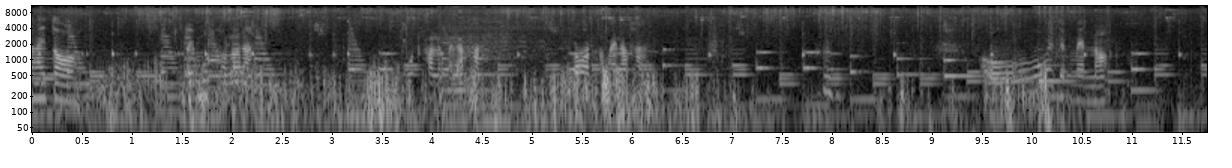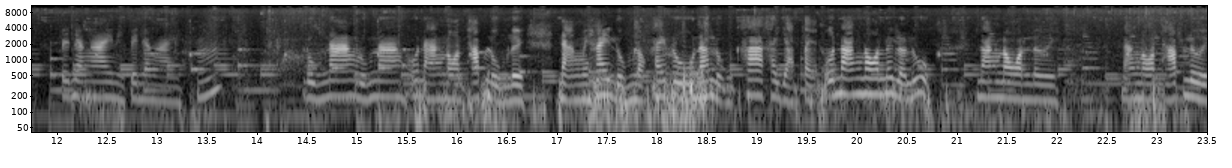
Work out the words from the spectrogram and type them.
ยังไงต่อ ไปมุดเขาแล้วนะมุดเขาแล้วไปแล้วค่ะรอดเข้าไปแล้วค่ะ โอ้ยจังแมนเนาะเป็นยังไงนี่เป็นยังไงหืมหลุมนางหลุมนางโอ้นางนอนทับหลุมเลย นางไม่ให้หลุมหรอกให้รู้นะหลุมค่าขยันแต่โอ้นางนอนเลยเหรอลูก นางนอนเลย นางนอนทับเลย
